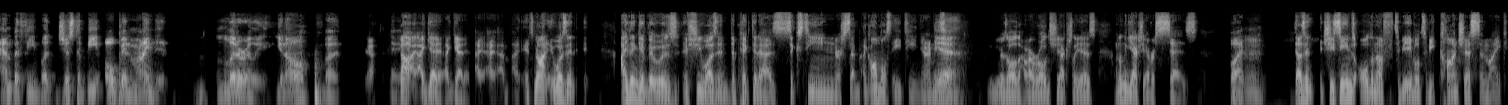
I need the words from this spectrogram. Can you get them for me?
empathy, but just to be open minded. Mhm. Literally, you know. But Yeah. No, I, I get it. I get it. I, I, I, it's not. It wasn't. I think if it was, if she wasn't depicted as sixteen or seven, like almost eighteen, you know what I mean? yeah. 16 years old, however old she actually is. I don't think he actually ever says, but Mm-mm. doesn't. She seems old enough to be able to be conscious and like.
